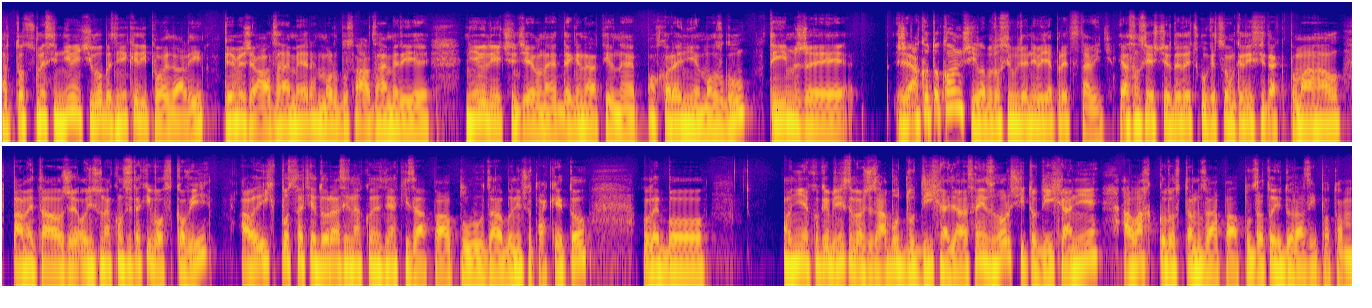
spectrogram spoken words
A to sme si neviem, či vôbec niekedy povedali. Vieme, že Alzheimer, morbus Alzheimer je nevyliečiteľné degeneratívne ochorenie mozgu tým, že že ako to končí, lebo to si ľudia nevedia predstaviť. Ja som si ešte v DDčku, keď som kedysi tak pomáhal, pamätal, že oni sú na konci takí voskoví, ale ich v podstate dorazí nakoniec nejaký zápal plúc alebo niečo takéto, lebo oni ako keby, nechcem že zabudnú dýchať, ale sa im zhorší to dýchanie a ľahko dostanú zápal plúc a to ich dorazí potom.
